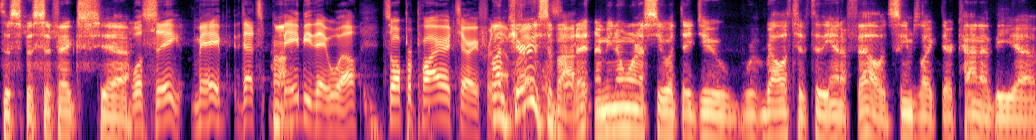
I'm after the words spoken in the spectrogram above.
the specifics. Yeah. We'll see. Maybe that's huh. maybe they will. It's all proprietary for well, them. I'm curious right? we'll about see. it. I mean, I want to see what they do relative to the NFL. It seems like they're kind of the uh,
